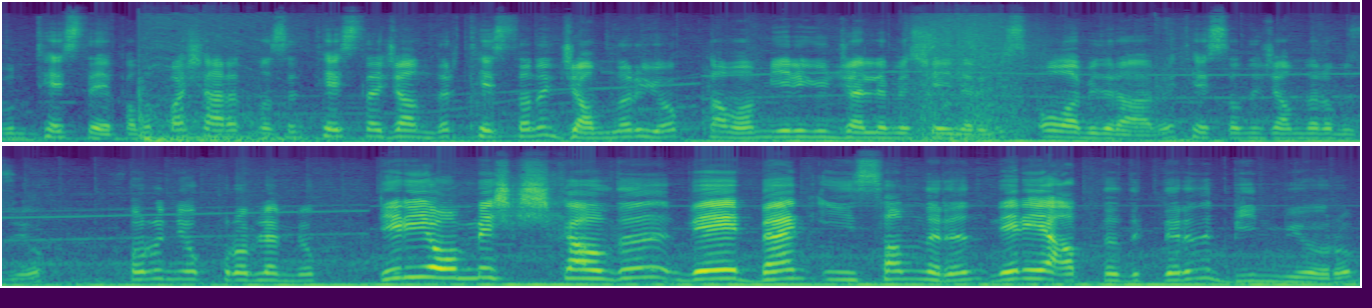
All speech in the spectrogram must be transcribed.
Bunu Tesla yapalım. Baş ağrıtmasın. Tesla candır. Tesla'nın camları yok. Tamam yeni güncelleme şeylerimiz olabilir abi. Tesla'nın camlarımız yok. Sorun yok, problem yok. Geriye 15 kişi kaldı ve ben insanların nereye atladıklarını bilmiyorum.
